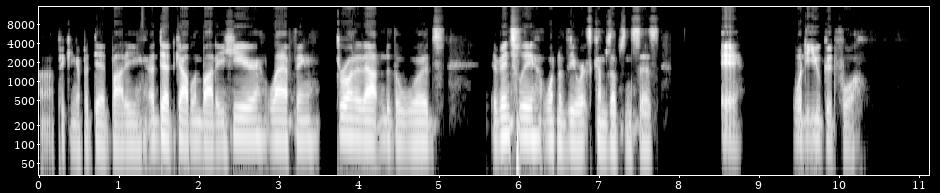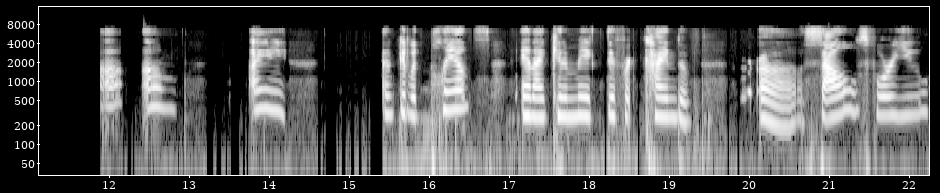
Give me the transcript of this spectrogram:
uh, picking up a dead body, a dead goblin body here, laughing, throwing it out into the woods. Eventually, one of the orcs comes up and says, "Eh, what are you good for? Uh, um, I I'm good with plants, and I can make different kind of uh salves for you.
